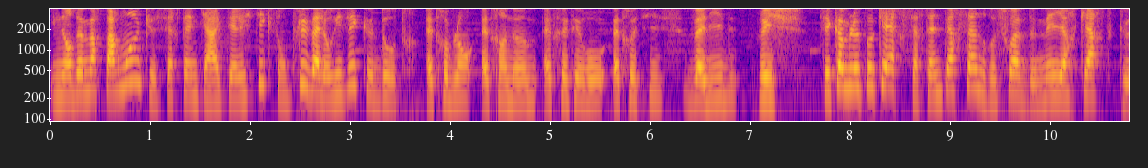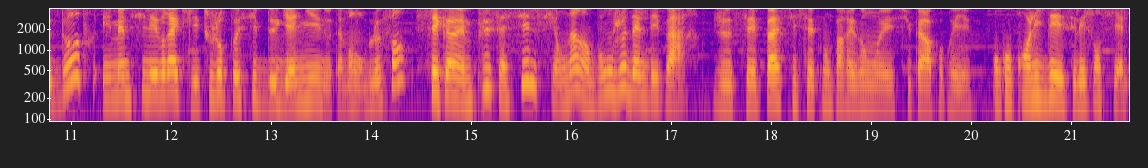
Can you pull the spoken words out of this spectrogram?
il n'en demeure pas moins que certaines caractéristiques sont plus valorisées que d'autres. Être blanc, être un homme, être hétéro, être cis, valide, riche, c'est comme le poker, certaines personnes reçoivent de meilleures cartes que d'autres, et même s'il est vrai qu'il est toujours possible de gagner, notamment en bluffant, c'est quand même plus facile si on a un bon jeu dès le départ. Je sais pas si cette comparaison est super appropriée. On comprend l'idée, c'est l'essentiel.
